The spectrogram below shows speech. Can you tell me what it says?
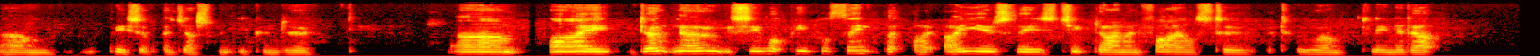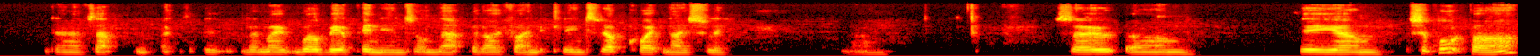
um, piece of adjustment you can do. Um, I don't know, see what people think, but I, I use these cheap diamond files to, to um, clean it up. I don't know if that, there may well be opinions on that, but I find it cleans it up quite nicely. Um, so um, the um, support bar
